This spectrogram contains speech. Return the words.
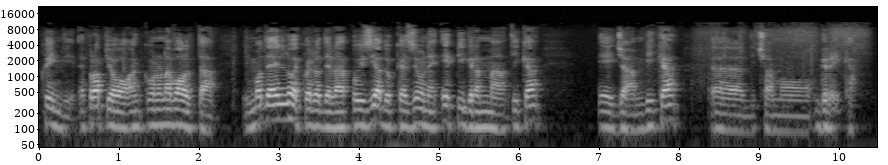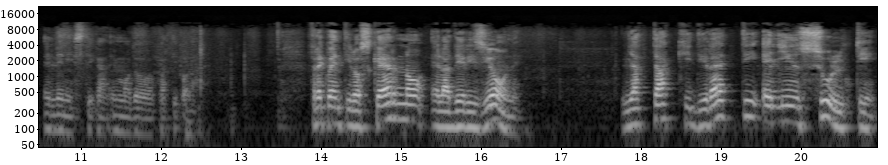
Quindi è proprio ancora una volta il modello è quello della poesia d'occasione epigrammatica e giambica, eh, diciamo greca, ellenistica in modo particolare. Frequenti lo scherno e la derisione, gli attacchi diretti e gli insulti.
